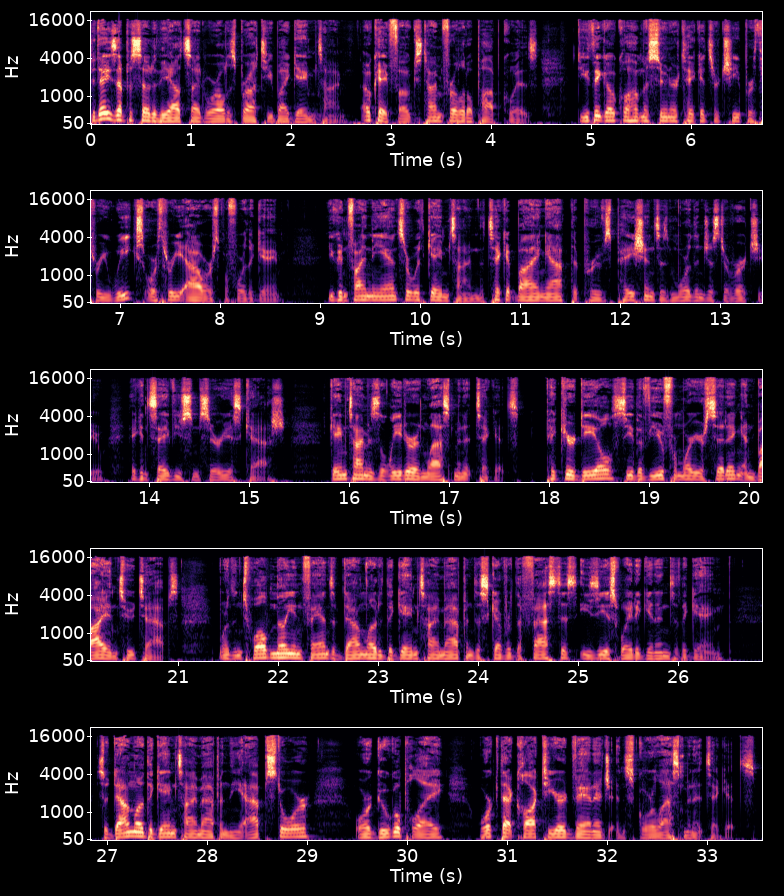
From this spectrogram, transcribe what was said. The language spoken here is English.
Today's episode of The Outside World is brought to you by Game Time. Okay, folks, time for a little pop quiz. Do you think Oklahoma Sooner tickets are cheaper three weeks or three hours before the game? You can find the answer with Game Time, the ticket buying app that proves patience is more than just a virtue. It can save you some serious cash. Game Time is the leader in last minute tickets. Pick your deal, see the view from where you're sitting, and buy in two taps. More than 12 million fans have downloaded the Game Time app and discovered the fastest, easiest way to get into the game. So download the Game Time app in the App Store or Google Play, work that clock to your advantage, and score last minute tickets.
